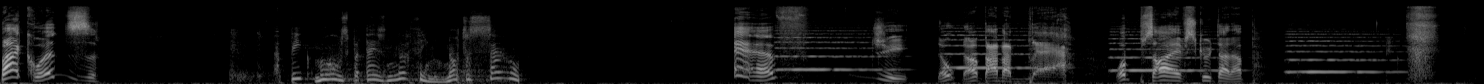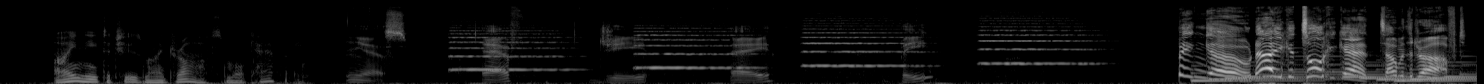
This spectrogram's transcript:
backwards, Her beak moves, but there's nothing, not a sound. F G. Nope, no, blah, blah, blah. Whoops, I've screwed that up. I need to choose my drafts more carefully. Yes. F G A B. Bingo! Now you can talk again! Tell me the draft.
